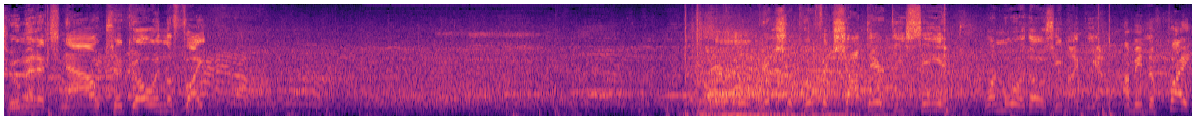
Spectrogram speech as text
Two minutes now to go in the fight. Picture perfect shot there, DC, and one more of those, he might be out. I mean, the fight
